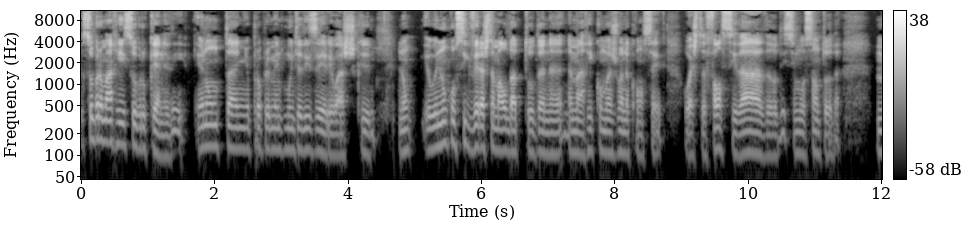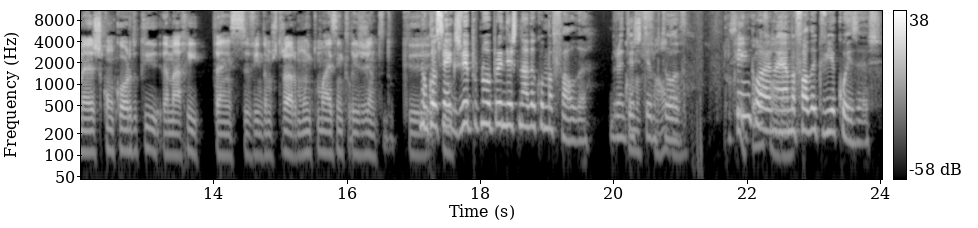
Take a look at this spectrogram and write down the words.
Sobre a Marie e sobre o Kennedy, eu não tenho propriamente muito a dizer. Eu acho que não, eu não consigo ver esta maldade toda na, na Marie como a Joana consegue. Ou esta falsidade ou dissimulação toda. Mas concordo que a Marie tem-se vindo a mostrar muito mais inteligente do que. Não consegues ver porque não aprendeste nada com a falda durante este tempo todo. Porquê? Sim, claro, não é? uma falda que via coisas.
